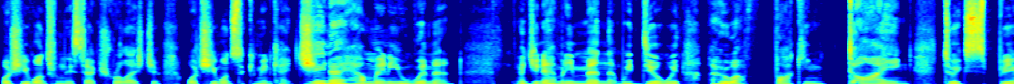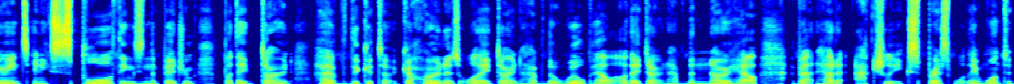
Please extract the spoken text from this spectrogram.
what she wants from this sexual relationship, what she wants to communicate. Do you know how many women, and do you know how many men that we deal with who are fucking dying to experience and explore things in the bedroom, but they don't have the cojones or they don't have the willpower or they don't have the know how about how to actually express what they want to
